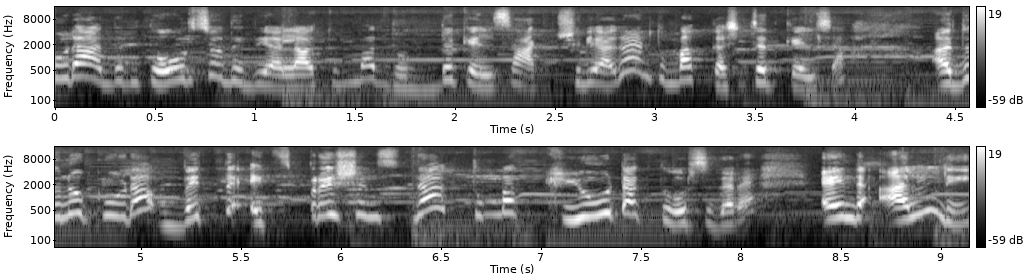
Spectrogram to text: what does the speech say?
ಕೂಡ ಅದನ್ನು ತೋರಿಸೋದಿದೆಯಲ್ಲ, ತುಂಬ ದೊಡ್ಡ ಕೆಲಸ ಆ್ಯಕ್ಚುಲಿ ಅದು ಆ್ಯಂಡ್ ತುಂಬ ಕಷ್ಟದ ಕೆಲಸ. ಅದನ್ನು ಕೂಡ ವಿತ್ ಎಕ್ಸ್ಪ್ರೆಷನ್ಸ್ನ ತುಂಬ ಕ್ಯೂಟಾಗಿ ತೋರಿಸಿದ್ದಾರೆ. ಆ್ಯಂಡ್ ಅಲ್ಲಿ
